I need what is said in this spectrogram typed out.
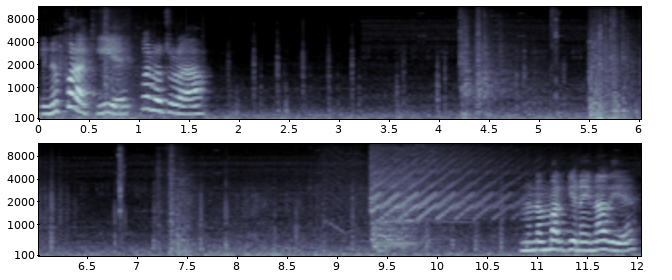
Y no es por aquí, es por otro lado. Menos mal que no hay nadie, ¿eh?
